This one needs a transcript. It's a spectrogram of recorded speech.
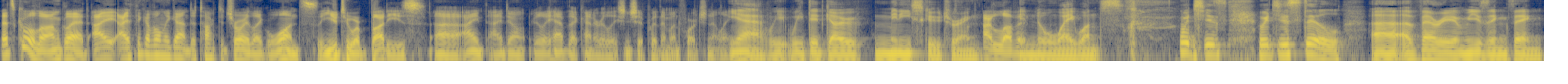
that's cool though. I'm glad. I, I think I've only gotten to talk to Troy like once. You two are buddies. Uh, I I don't really have that kind of relationship with him, unfortunately. Yeah, we, we did go mini scootering. I love it. in Norway once, which is which is still uh, a very amusing thing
